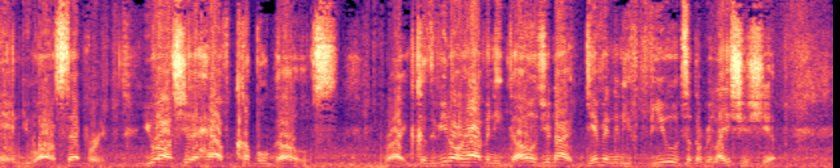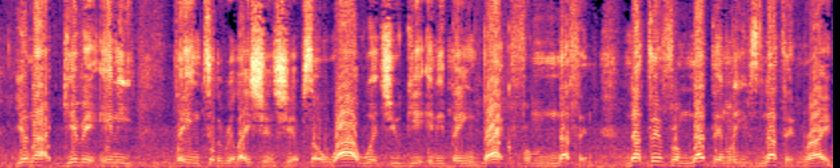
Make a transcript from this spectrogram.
and you all separate. You all should have couple goals, right? Because if you don't have any goals, you're not giving any fuel to the relationship. You're not giving anything to the relationship. So why would you get anything back from nothing? Nothing from nothing leaves nothing, right?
